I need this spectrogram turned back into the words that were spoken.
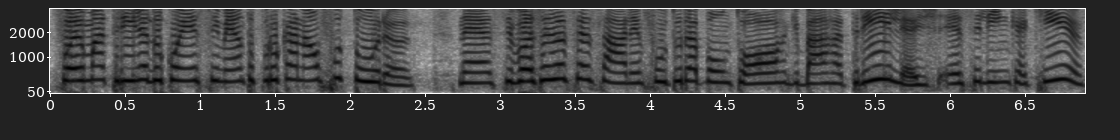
foi uma trilha do conhecimento para o canal Futura. Né? Se vocês acessarem futura.org barra trilhas, esse link aqui,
